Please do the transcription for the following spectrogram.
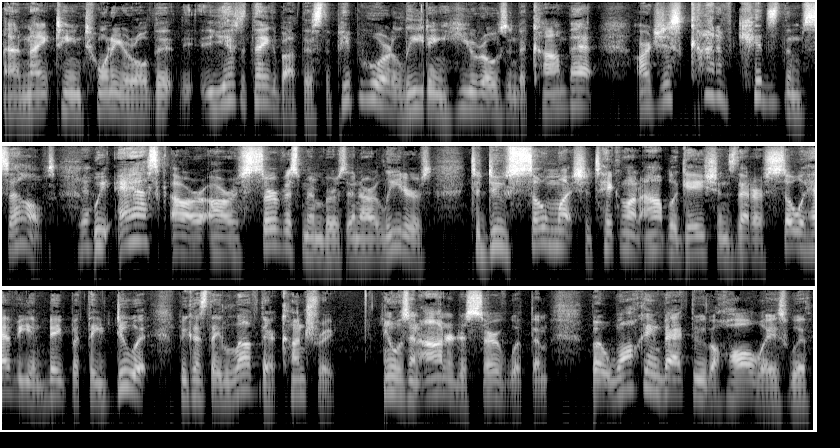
a 19, 20 year old, you have to think about this. The people who are leading heroes into combat are just kind of kids themselves. Yeah. We ask our, our service members and our leaders to do so much to take on obligations that are so heavy and big, but they do it because they love their country. It was an honor to serve with them. But walking back through the hallways with,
